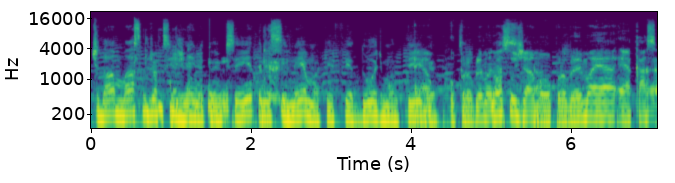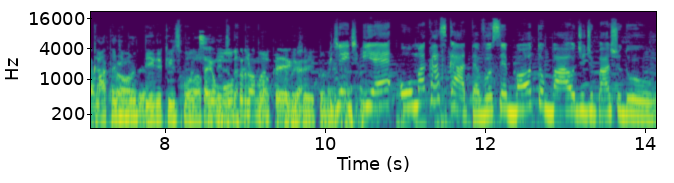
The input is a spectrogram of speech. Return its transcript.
te dar uma máscara de oxigênio também. porque Você entra nesse cinema, aquele fedor de É, manteiga. o, o problema não é sujar a cara. mão, o problema é a, é a cascata de macróbio. manteiga que eles colocam sair o dentro da monstro da pipoca, pelo manteiga. jeito, né? cara? Gente, e é uma cascata. Você bota o balde debaixo do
